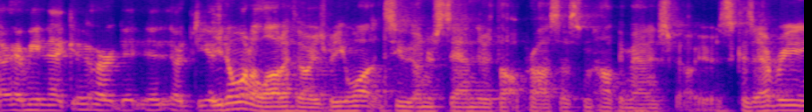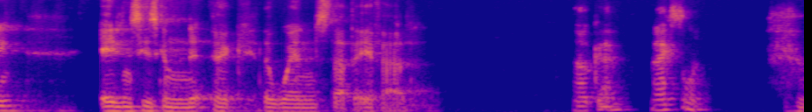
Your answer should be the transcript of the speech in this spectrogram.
I mean, like, or, or do you? You don't want a lot of failures, but you want to understand their thought process and how they manage failures, because every agency is going to nitpick the wins that they've had. Okay, excellent. Mm-hmm.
